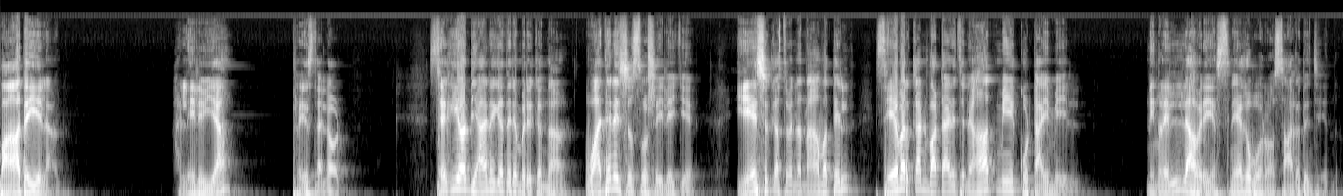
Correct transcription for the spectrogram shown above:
പാതയിലാണ്. Hallelujah praise the lord Sehion ധ്യാനകേന്ദ്രം ഒരുക്കുന്ന വചന ശുശ്രൂഷയിലേക്ക് യേശു ക്രിസ്തുവിന്റെ നാമത്തിൽ സേവർക്കാൻ വട്ടാരത്തിന്റെ ആത്മീയ കൂട്ടായ്മയിൽ നിങ്ങളെല്ലാവരെയും സ്നേഹപൂർവം സ്വാഗതം ചെയ്യുന്നു.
